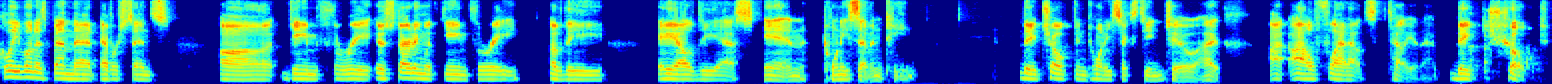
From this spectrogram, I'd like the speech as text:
Cleveland has been that ever since uh game three, is starting with game three of the ALDS in 2017. They choked in 2016 too. I, I I'll flat out tell you that they choked.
